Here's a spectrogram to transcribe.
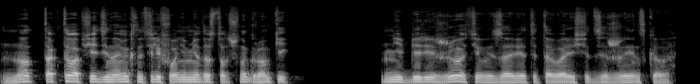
но так-то вообще динамик на телефоне у меня достаточно громкий. Не бережете вы заветы товарища Дзержинского.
